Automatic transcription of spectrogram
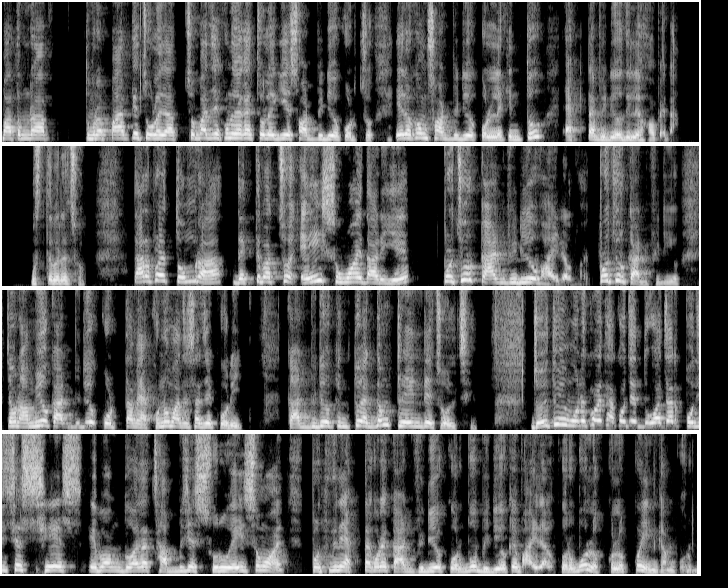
বা তোমরা তোমরা পার্কে চলে যাচ্ছ বা যে কোনো জায়গায় চলে গিয়ে শর্ট ভিডিও করছ। এরকম শর্ট ভিডিও করলে কিন্তু একটা ভিডিও দিলে হবে না। বুঝতে পেরেছ? তারপরে তোমরা দেখতে পাচ্ছ এই সময় দাঁড়িয়ে প্রচুর কাট ভিডিও ভাইরাল হয়, প্রচুর কাট ভিডিও যেমন আমিও কাট ভিডিও করতাম, এখনও মাঝে সাঝে করি। কাট ভিডিও কিন্তু একদম ট্রেন্ডে চলছে। যদি তুমি মনে করে থাকো যে দু হাজার পঁচিশের শেষ এবং দু হাজার ছাব্বিশের শুরু এই সময়, প্রতিদিন একটা করে কাট ভিডিও করব ভিডিওকে ভাইরাল করব, লক্ষ লক্ষ ইনকাম করব।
